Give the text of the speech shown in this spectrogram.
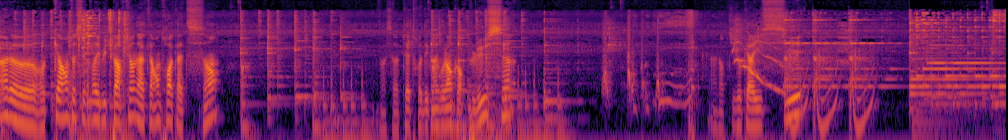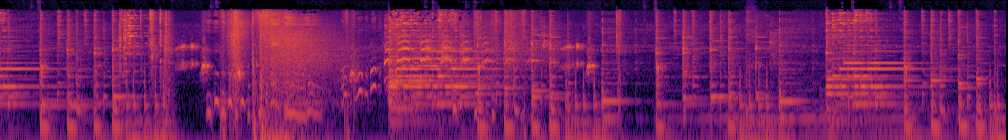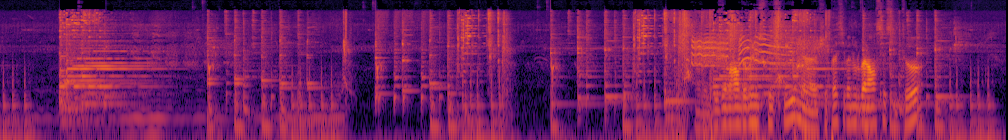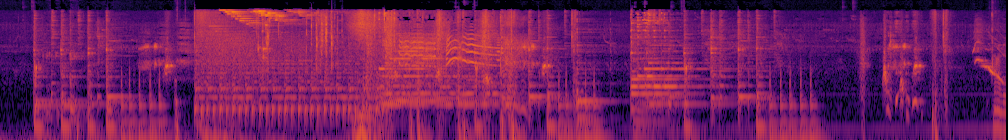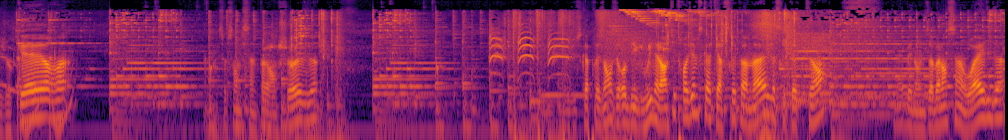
Alors, 47 début de partie, on est à 43 400. Ça va peut-être dégringoler encore plus. Petit joker ici. Sais pas s'il va nous le balancer si tôt. Allez, joker. 65, pas grand chose. Jusqu'à présent, 0 big. Alors un petit troisième scatter serait pas mal, serait peut-être temps. Eh ben non, il nous a balancé un wild.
